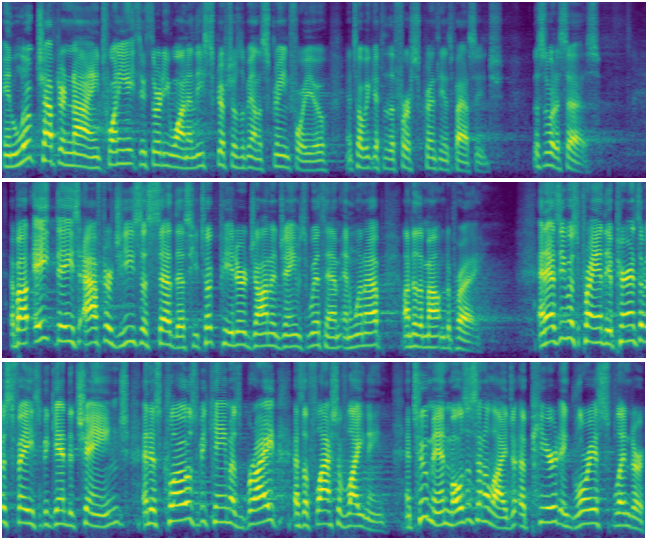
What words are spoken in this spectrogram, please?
In Luke chapter 9, 28 through 31, and these scriptures will be on the screen for you until we get to the first Corinthians passage. This is what it says. About eight days after Jesus said this, he took Peter, John, and James with him and went up onto the mountain to pray. And as he was praying, the appearance of his face began to change, and his clothes became as bright as a flash of lightning. And two men, Moses and Elijah, appeared in glorious splendor,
